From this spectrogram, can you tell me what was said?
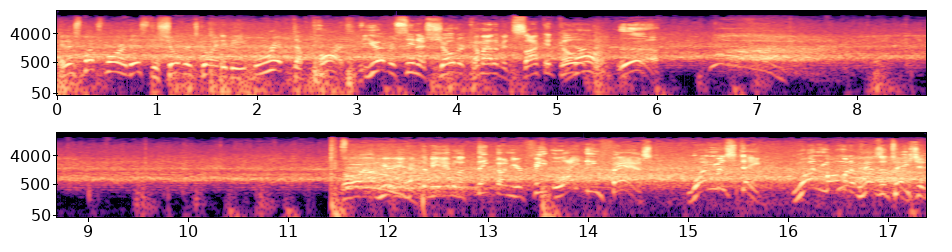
And there's much more of this. The shoulder's going to be ripped apart. Have You ever seen a shoulder come out of its socket, Cole? No. Ugh. Oh, out here you have to be able to think on your feet lightning fast. One mistake, one moment of hesitation,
